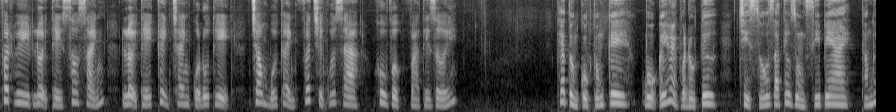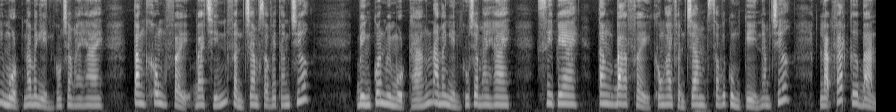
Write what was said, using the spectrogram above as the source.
phát huy lợi thế so sánh, lợi thế cạnh tranh của đô thị trong bối cảnh phát triển quốc gia, khu vực và thế giới. Theo Tổng cục Thống kê, Bộ Kế hoạch và Đầu tư, chỉ số giá tiêu dùng CPI tháng 11 năm 2022 tăng 0,39% so với tháng trước. Bình quân 11 tháng năm 2022, CPI tăng 3,02% so với cùng kỳ năm trước, lạm phát cơ bản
